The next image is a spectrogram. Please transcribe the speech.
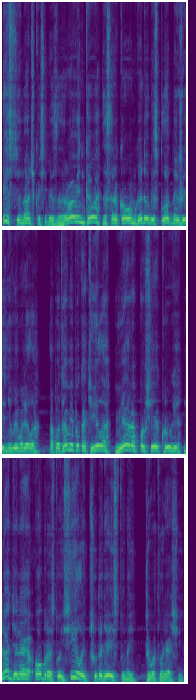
и сыночка себе здоровенького на сороковом году бесплодной жизни вымолила. А потом и покатила вера по всей округе, наделяя образ той силой чудодейственной, животворящей.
